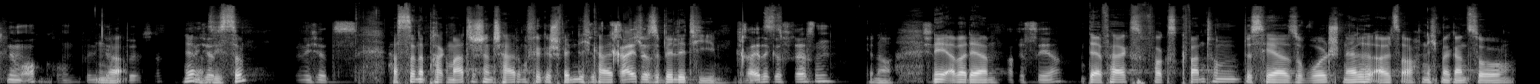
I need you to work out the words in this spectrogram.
Ich nehme auch Chrome, bin ich ja. böse. Ja, siehst du. Wenn ich jetzt. Hast du eine pragmatische Entscheidung für Geschwindigkeit, Kreide, Usability? Kreide gefressen? Genau. Nee, aber der, der Firefox Quantum bisher sowohl schnell als auch nicht mehr ganz so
